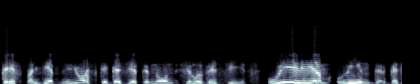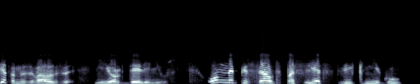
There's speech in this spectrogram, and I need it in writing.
корреспондент Нью-Йоркской газеты, но он филадельфиец, Уильям Уиндер. Газета называлась «New York Daily News». Он написал впоследствии книгу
